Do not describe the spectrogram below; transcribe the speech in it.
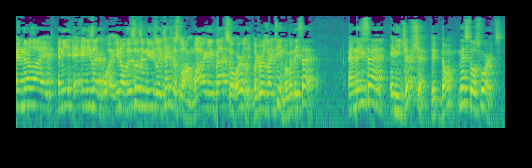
and they're like, and, he, and he's like, well, you know, this doesn't usually take this long. Why are you back so early? Look at verse 19. Look what they said. And they said, an Egyptian, don't miss those words.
